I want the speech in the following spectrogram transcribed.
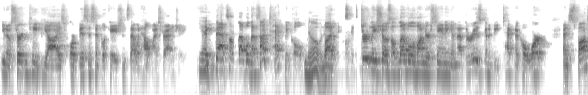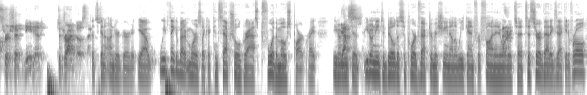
you know certain KPIs or business implications that would help my strategy. Yeah. I think that's a level that's not technical. No, no. But it certainly shows a level of understanding and that there is going to be technical work and sponsorship needed to drive those things. That's going to undergird it. Yeah, we think about it more as like a conceptual grasp for the most part, right? You don't yes. need to you don't need to build a support vector machine on the weekend for fun in order to to serve that executive role.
